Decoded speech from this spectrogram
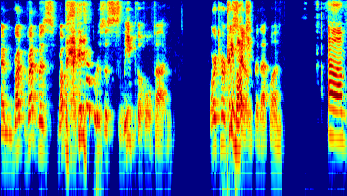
And Runt, Runt was, Runt, I think Runt was asleep the whole time, or turned to much. stone for that one. Um,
